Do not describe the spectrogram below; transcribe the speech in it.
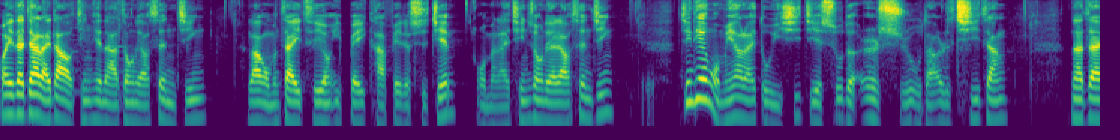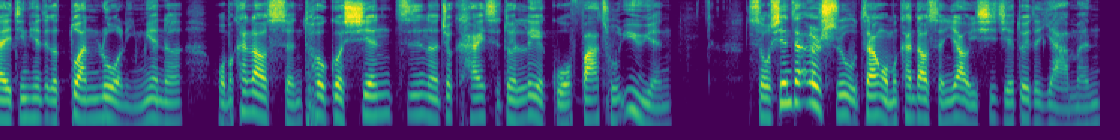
欢迎大家来到今天的阿忠聊圣经。让我们再一次用一杯咖啡的时间，我们来轻松聊聊圣经。今天我们要来读以西结书的二十五到二十七章。那在今天这个段落里面呢，我们看到神透过先知呢，就开始对列国发出预言。首先在二十五章，我们看到神要以西结对着亚门、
